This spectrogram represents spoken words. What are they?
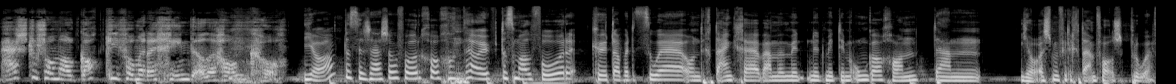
Hast du schon mal Gacki von einem Kind an der Hand gehabt? Ja, das ist auch schon vorgekommen, kommt auch öfters mal vor, gehört aber dazu und ich denke, wenn man mit, nicht mit dem umgehen kann, dann ja, ist man vielleicht ein falscher Beruf.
